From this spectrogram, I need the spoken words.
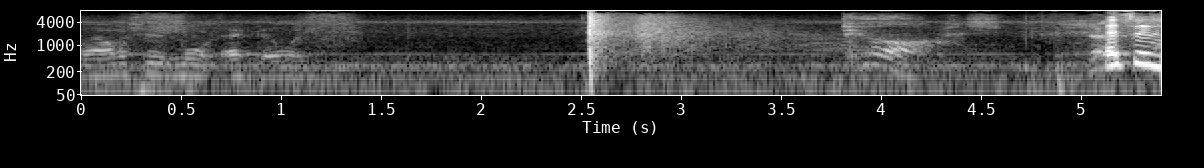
Well, I'm gonna shoot more echoing. Gosh. This is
